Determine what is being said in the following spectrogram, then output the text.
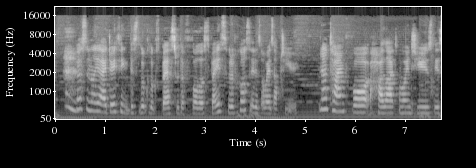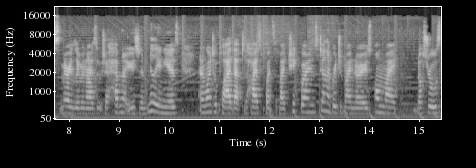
Personally, I do think this look looks best with a flawless base, but of course it is always up to you. Now time for highlight. I'm going to use this Mary Loumanizer which I have not used in a million years and I'm going to apply that to the highest points of my cheekbones, down the bridge of my nose, on my nostrils,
